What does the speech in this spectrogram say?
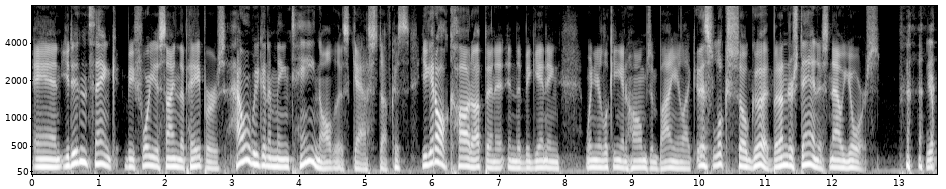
and you didn't think before you signed the papers, how are we going to maintain all this gas stuff? Because you get all caught up in it in the beginning when you're looking at homes and buying. You're like, this looks so good, but understand it's now yours. Yep.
